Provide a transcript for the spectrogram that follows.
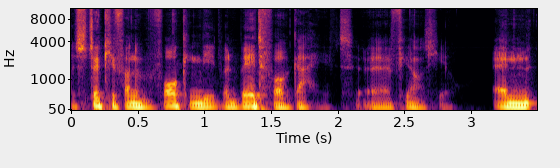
stukje van de bevolking die het wat beter voor elkaar heeft, financieel. En,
